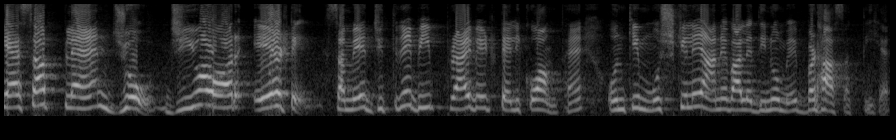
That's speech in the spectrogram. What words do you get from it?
ऐसा प्लान जो जियो और एयरटेल समेत जितने भी प्राइवेट टेलीकॉम हैं, उनकी मुश्किलें आने वाले दिनों में बढ़ा सकती है।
